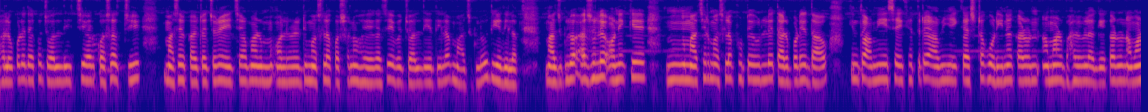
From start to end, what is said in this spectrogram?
ভালো করে দেখো, জল দিচ্ছি আর কষাচ্ছি। মাছের কারিটার জন্য এই যে আমার অলরেডি মশলা কষানো হয়ে গেছে, এবার জল দিয়ে দিলাম, মাছগুলোও দিয়ে দিলাম। মাছগুলো আসলে অনেকে মাছের মশলা ফুটে উঠলে তারপরে দাও, কিন্তু আমি সেই ক্ষেত্রে আমি এই কাজটা করি না, কারণ আমার ভালো লাগে। কারণ আমার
